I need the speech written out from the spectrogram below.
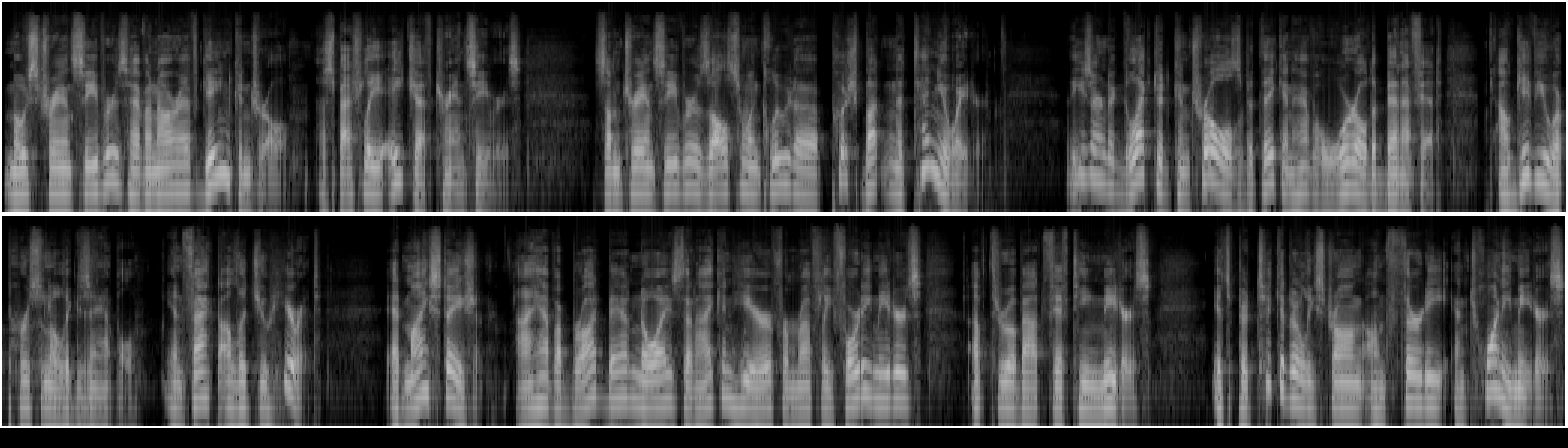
Most transceivers have an RF gain control, especially HF transceivers. Some transceivers also include a push button attenuator. These are neglected controls, but they can have a world of benefit. I'll give you a personal example. In fact, I'll let you hear it. At my station, I have a broadband noise that I can hear from roughly 40 meters up through about 15 meters. It's particularly strong on 30 and 20 meters.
